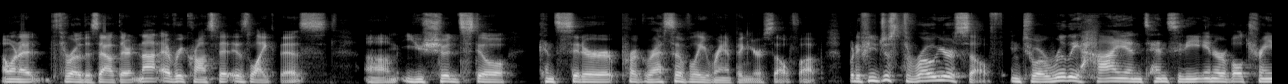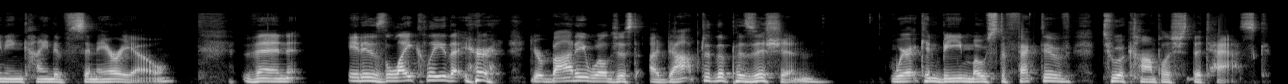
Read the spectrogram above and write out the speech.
I want to throw this out there. Not every CrossFit is like this. Um, you should still consider progressively ramping yourself up. But if you just throw yourself into a really high intensity interval training kind of scenario, then it is likely that your, your body will just adopt the position where it can be most effective to accomplish the task.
